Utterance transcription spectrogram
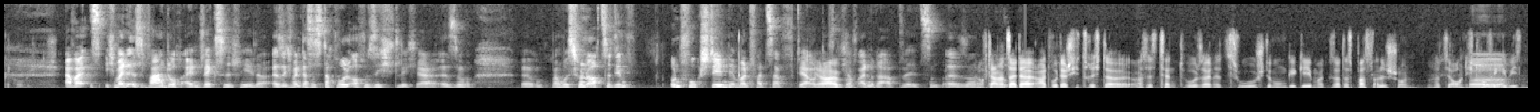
Glaube ich nicht. aber es, ich meine, es war doch ein Wechselfehler. Also ich meine, das ist doch wohl offensichtlich, ja. Also ähm, man muss schon auch zu dem Unfug stehen, den man verzapft, ja, und ja, das nicht auf andere abwälzen. Also. Auf der anderen Seite hat wohl der Schiedsrichterassistent wohl seine Zustimmung gegeben, hat gesagt, das passt alles schon, hat sie auch nicht mhm. drauf hingewiesen.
